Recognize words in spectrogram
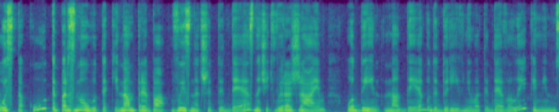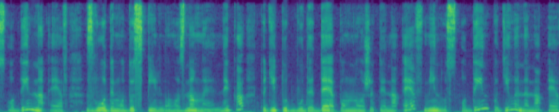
Ось таку. Тепер знову-таки нам треба визначити D, значить виражаємо 1 на D, буде дорівнювати D велике мінус 1 на F. Зводимо до спільного знаменника, тоді тут буде D помножити на F мінус 1 поділене на F.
